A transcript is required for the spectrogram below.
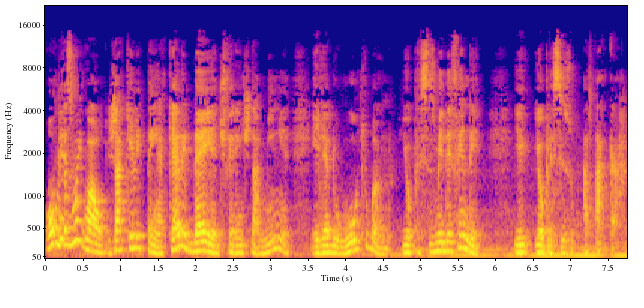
ou mesmo igual, já que ele tem aquela ideia diferente da minha, ele é do outro bando e eu preciso me defender e eu preciso atacar.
